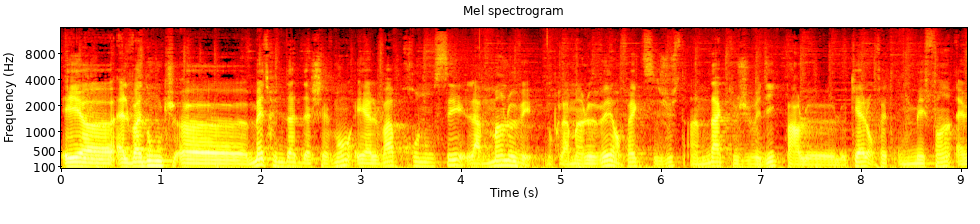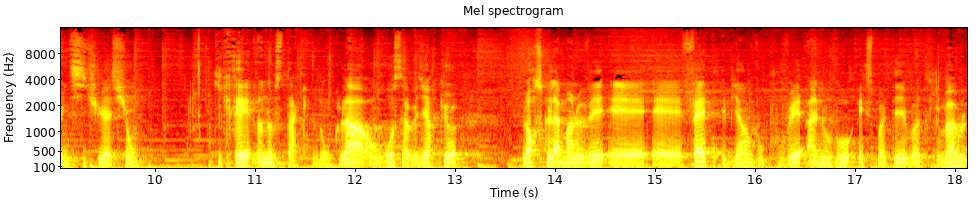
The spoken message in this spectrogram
Et euh, elle va donc euh, mettre une date d'achèvement et elle va prononcer la main levée. Donc la main levée, en fait, c'est juste un acte juridique par lequel en fait on met fin à une situation qui crée un obstacle. Donc là, en gros, ça veut dire que lorsque la main levée est, faite, eh bien, vous pouvez à nouveau exploiter votre immeuble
